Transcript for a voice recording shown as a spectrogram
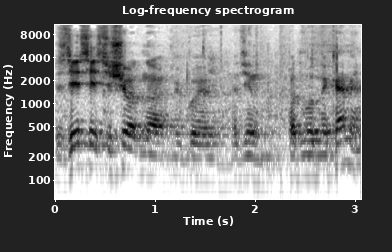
здесь есть еще одна, как бы, один подводный камень.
